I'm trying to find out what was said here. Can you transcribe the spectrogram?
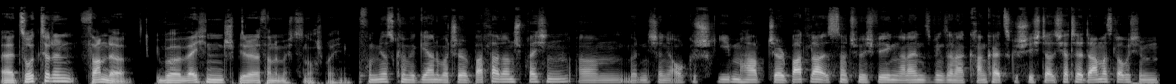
Äh, zurück zu den Thunder. Über welchen Spieler der Thunder möchtest du noch sprechen? Von mir aus können wir gerne über Jared Butler dann sprechen, ähm, über den ich dann ja auch geschrieben habe. Jared Butler ist natürlich wegen, allein wegen seiner Krankheitsgeschichte. Also ich hatte damals, glaube ich, im,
